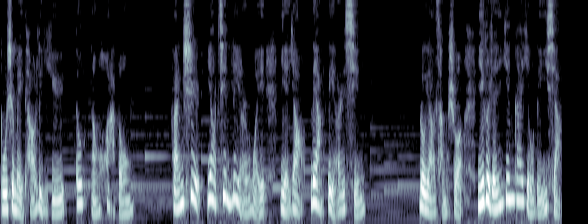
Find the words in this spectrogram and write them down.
不是每条鲤鱼都能化龙。凡事要尽力而为，也要量力而行。”路遥曾说：“一个人应该有理想，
